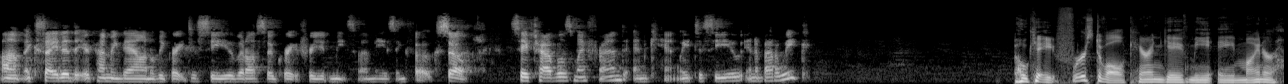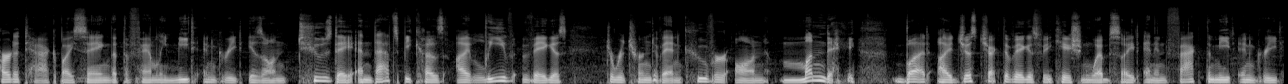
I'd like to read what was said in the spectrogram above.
i'm excited that you're coming down. It'll be great to see you but also great for you to meet some amazing folks. So safe travels my friend and can't wait to see you in about a week Okay, first of all, Keren gave me a minor heart attack by saying that the family meet and greet is on Tuesday, and that's because I leave Vegas to return to Vancouver on Monday. But I just checked the Vegas Vacation website, and in fact, the meet and greet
